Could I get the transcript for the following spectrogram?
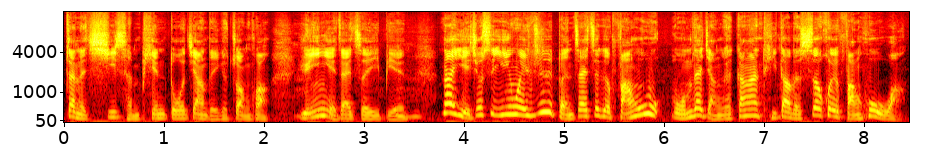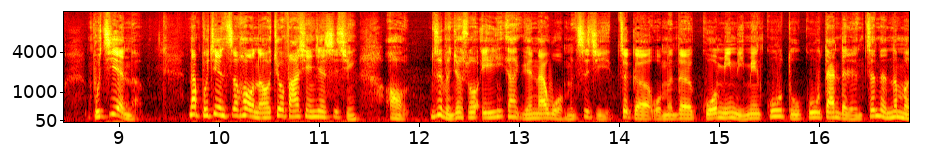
占了七成偏多这样的一个状况，原因也在这一边，嗯，那也就是因为为日本在这个防务，我们在讲的刚刚提到的社会防护网不见了。那不见之后呢，就发现一件事情哦，日本就说：“诶，那原来我们自己这个我们的国民里面孤独孤单的人真的那么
